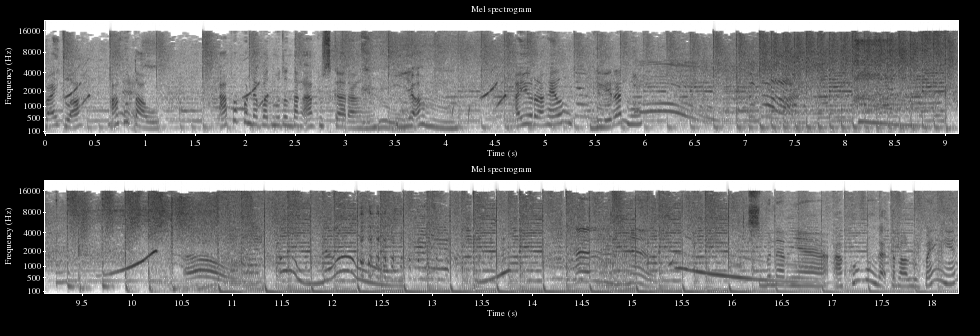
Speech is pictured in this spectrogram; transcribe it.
Baiklah, aku tahu. Apa pendapatmu tentang aku sekarang? Yum. Ayo Rahel, giliranmu. Oh no! Oh no! Sebenarnya aku nggak terlalu pengen.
